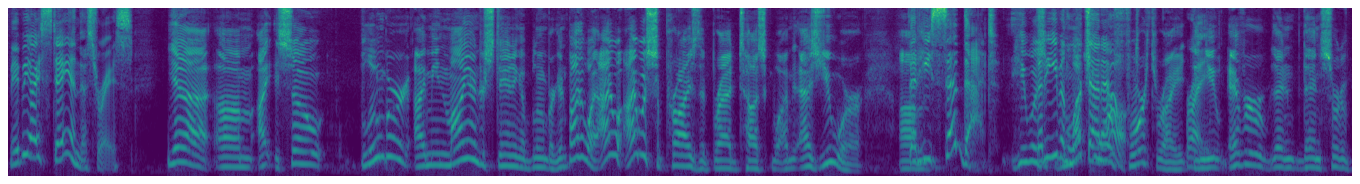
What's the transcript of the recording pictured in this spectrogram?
maybe I stay in this race. Yeah. Um, I, so Bloomberg, I mean, my understanding of Bloomberg, and by the way, I, I was surprised that Brad Tusk, I mean, as you were, um, that he said that. He was that he even much more out. forthright right. than you ever than than sort of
